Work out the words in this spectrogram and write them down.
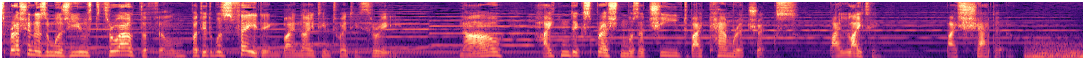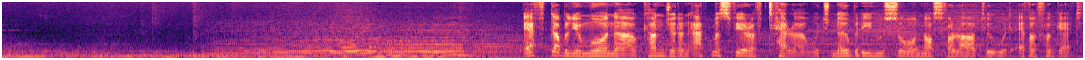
Expressionism was used throughout the film, but it was fading by 1923. Now, heightened expression was achieved by camera tricks, by lighting, by shadow. F.W. Murnau conjured an atmosphere of terror which nobody who saw Nosferatu would ever forget.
